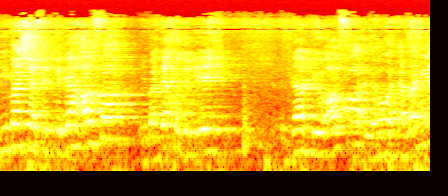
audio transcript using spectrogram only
دي ماشية في اتجاه ألفا يبقى تاخد الإيه؟ ال W alpha اللي هو 8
